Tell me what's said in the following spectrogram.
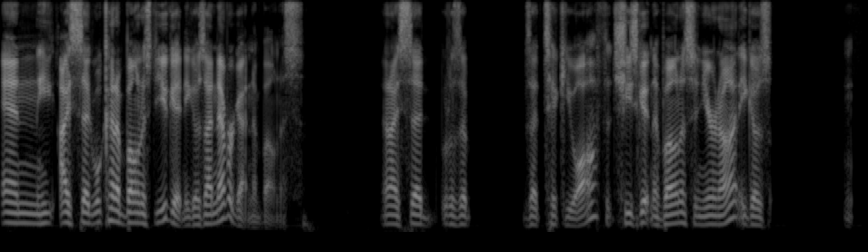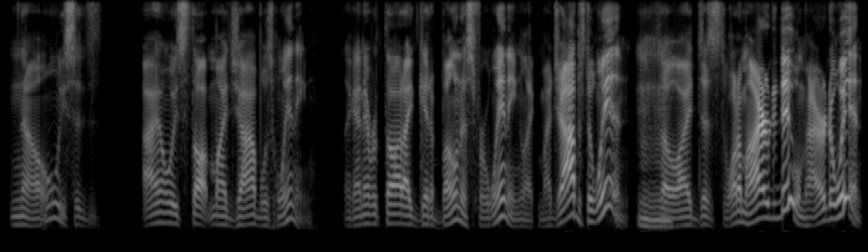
And he, I said, What kind of bonus do you get? And he goes, I never gotten a bonus. And I said, What does it, does that tick you off that she's getting a bonus and you're not? He goes, No. He said, I always thought my job was winning. Like I never thought I'd get a bonus for winning. Like my job's to win. Mhm. So I just what I'm hired to do. I'm hired to win.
